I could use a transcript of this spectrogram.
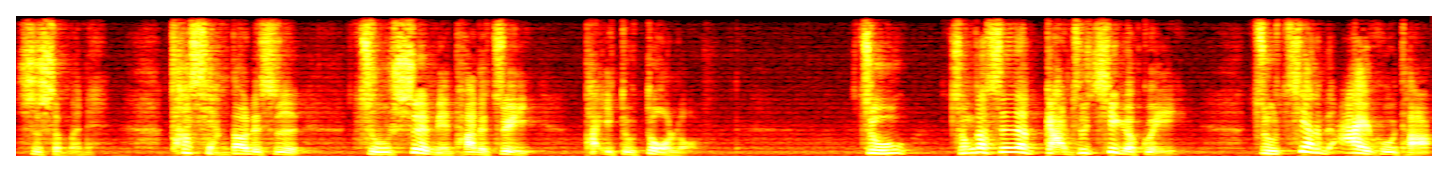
是什么呢？他想到的是主赦免他的罪，他一度堕落，主。从他身上赶出七个鬼，主这样的爱护他，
